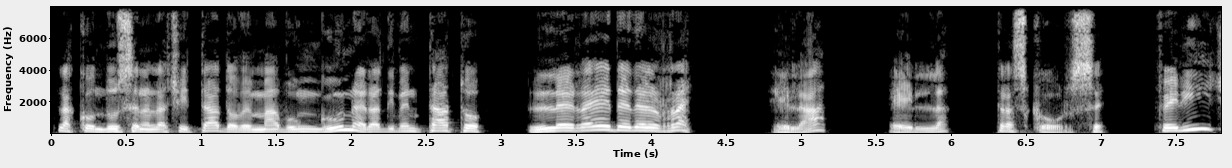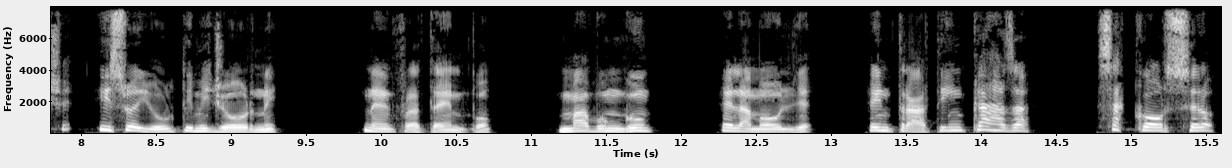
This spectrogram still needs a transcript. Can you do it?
la condusse nella città dove Mavungun era diventato l'erede del re e là ella trascorse felice i suoi ultimi giorni. Nel frattempo, Mavungun e la moglie, entrati in casa, s'accorsero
